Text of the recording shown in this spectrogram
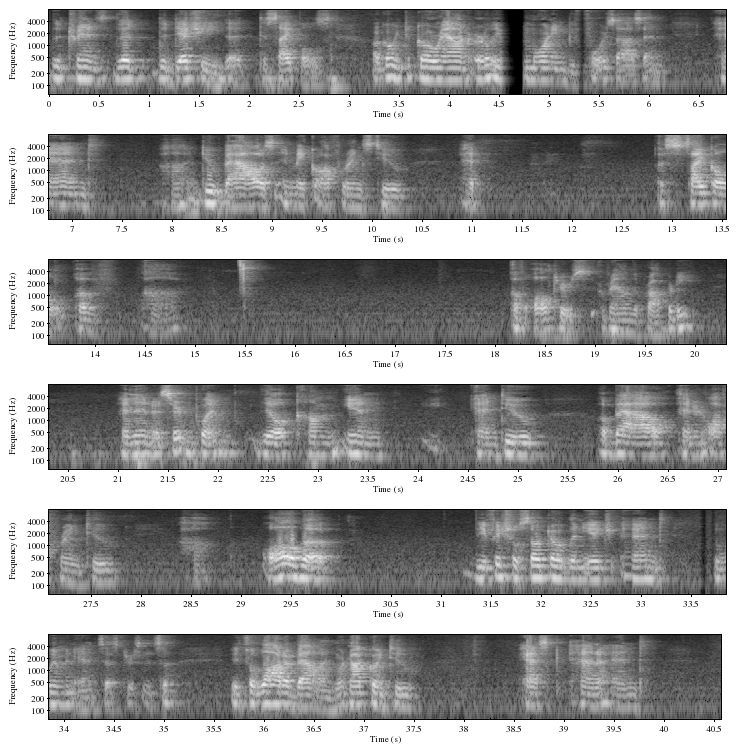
the trans, the, the Deshi, the disciples, are going to go around early morning before Zazen and uh, do bows and make offerings to at a cycle of uh, of altars around the property, and then at a certain point they'll come in and do a bow and an offering to uh, all the the official Soto lineage and the women ancestors. It's a it's a lot of bowing. We're not going to ask Hannah and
